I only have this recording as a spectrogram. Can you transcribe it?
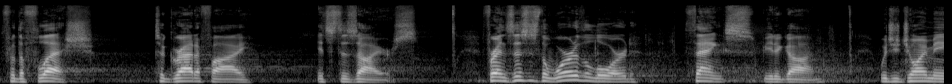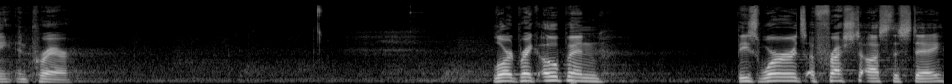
for the flesh to gratify its desires. Friends, this is the word of the Lord. Thanks be to God. Would you join me in prayer? Lord, break open these words afresh to us this day.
